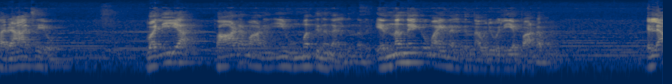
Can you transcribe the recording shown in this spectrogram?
പരാജയവും വലിയ പാഠമാണ് ഈ ഉമ്മത്തിന് നൽകുന്നത്. എന്നേക്കുമായി നൽകുന്ന ഒരു വലിയ പാഠമാണ്. എല്ലാ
